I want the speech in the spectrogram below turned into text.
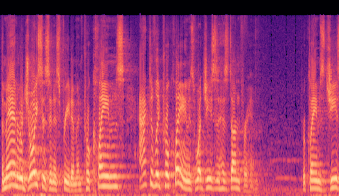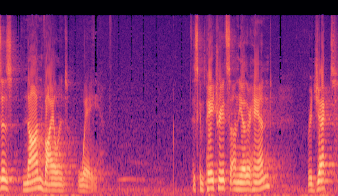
The man rejoices in his freedom and proclaims, actively proclaims what Jesus has done for him, proclaims Jesus' nonviolent way. His compatriots, on the other hand, reject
